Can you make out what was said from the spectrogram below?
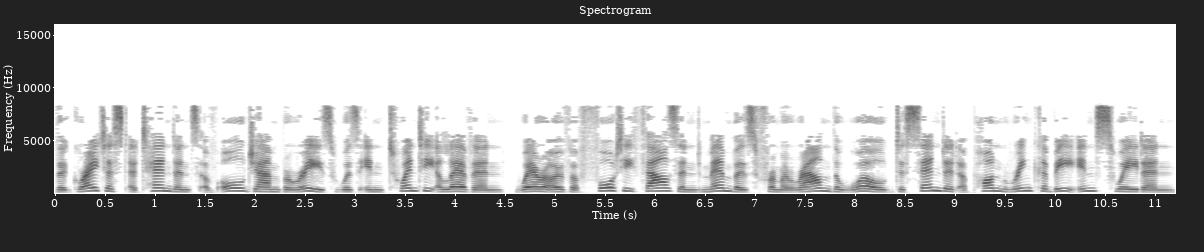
the greatest attendance of all jamborees was in 2011, where over 40,000 members from around the world descended upon Rinkaby in Sweden.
